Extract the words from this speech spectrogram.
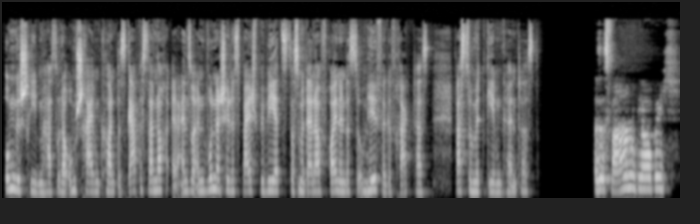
umgeschrieben hast oder umschreiben konntest? Gab es da noch ein so ein wunderschönes Beispiel wie jetzt das mit deiner Freundin, dass du um Hilfe gefragt hast, was du mitgeben könntest? Also es waren, glaube ich,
